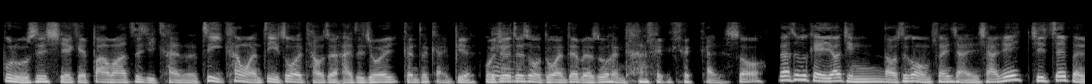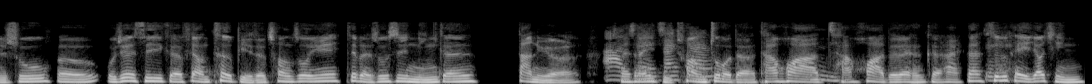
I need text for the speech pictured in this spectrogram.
不如是写给爸妈自己看的。自己看完自己做的调整，孩子就会跟着改变。我觉得这是我读完这本书很大的一个感受。那是不是可以邀请老师跟我们分享一下？因为其实这本书，呃，我觉得是一个非常特别的创作，因为这本书是您跟大女儿珊珊一起创作的，她画插画，对不对？很可爱。那是不是可以邀请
